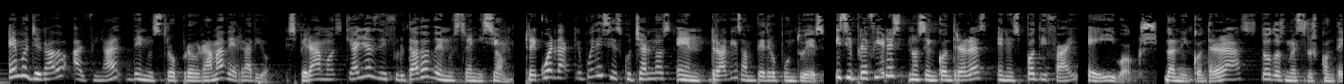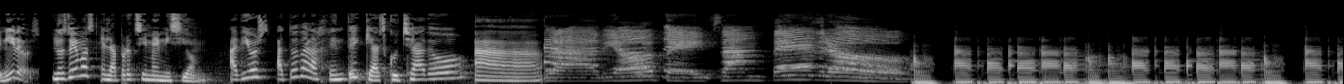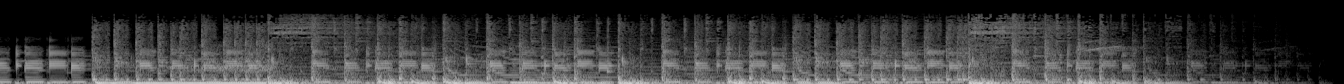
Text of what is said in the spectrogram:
Hemos llegado al final de nuestro programa de radio. Esperamos que hayas disfrutado de nuestra emisión. Recuerda que puedes escucharnos en radiosanpedro.es y si prefieres nos encontrarás en Spotify e iVoox, donde encontrarás todos nuestros contenidos. Nos vemos en la próxima emisión. Adiós a toda la gente que ha escuchado a... Radio San Pedro.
